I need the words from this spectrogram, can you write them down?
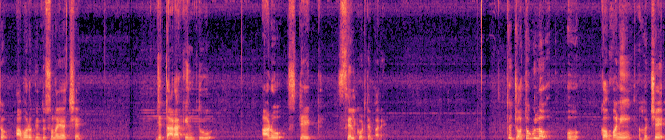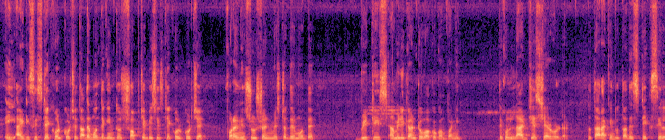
তো আবারও কিন্তু শোনা যাচ্ছে যে তারা কিন্তু আরও স্টেক সেল করতে পারে। তো যতগুলো কোম্পানি হচ্ছে এই আইটিসি স্টেক হোল্ড করছে, তাদের মধ্যে কিন্তু সবচেয়ে বেশি স্টেক হোল্ড করছে ফরেন ইনস্টিটিউশন ইনভেস্টরদের মধ্যে। ব্রিটিশ আমেরিকান টোবাকো কোম্পানি, দেখুন লার্জেস্ট শেয়ার হোল্ডার তো তারা কিন্তু তাদের স্টেক সেল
